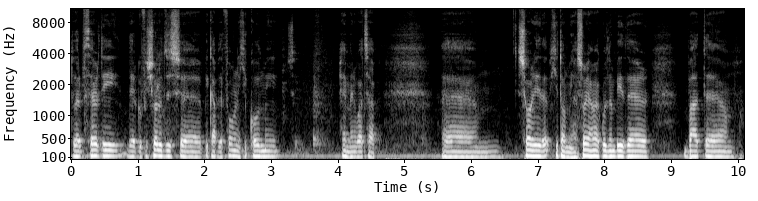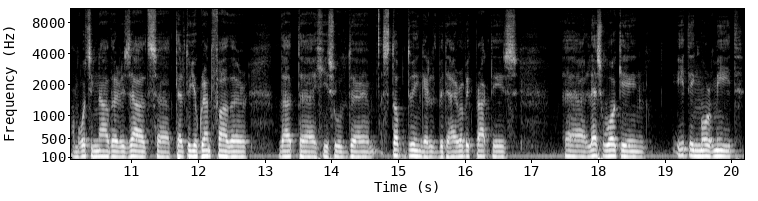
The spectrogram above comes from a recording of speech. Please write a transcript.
12:30, the ergophysiologist uh, pick up the phone and he called me. Said, hey man, what's up? Um, sorry, that he told me. Sorry, I couldn't be there, but um, I'm watching now the results. Uh, tell to your grandfather that uh, he should uh, stop doing a little bit of aerobic practice uh, less walking, eating more meat.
